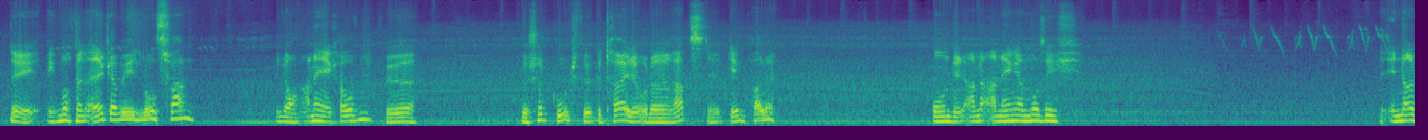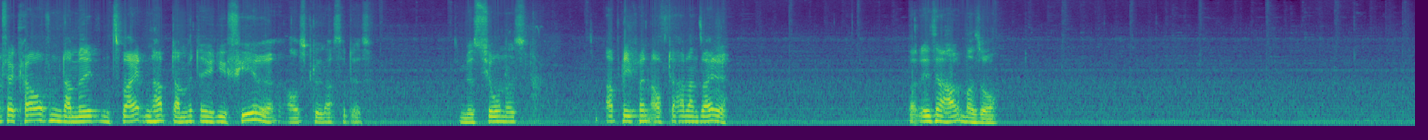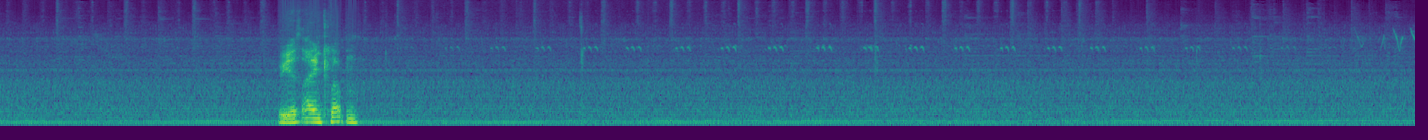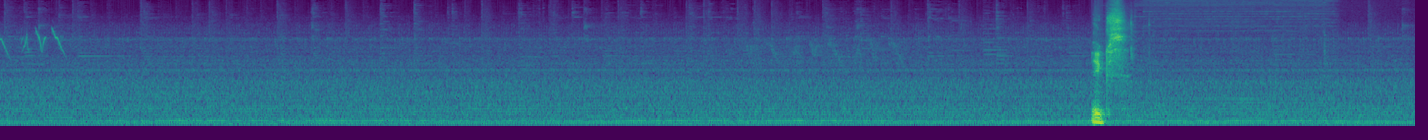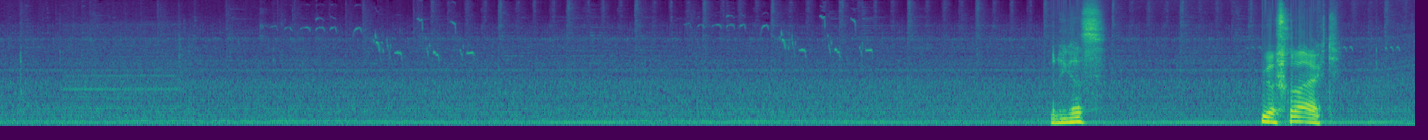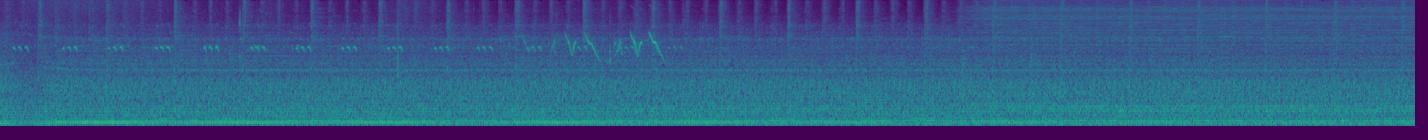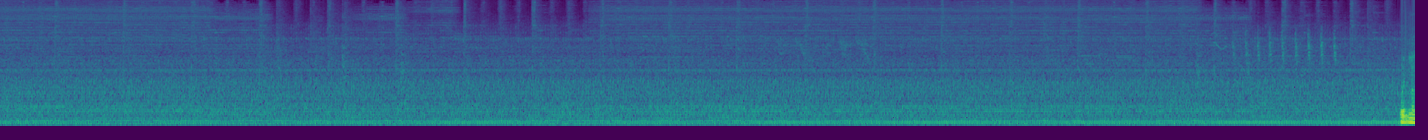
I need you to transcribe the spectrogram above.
Nee, ich muss meinen LKW losfahren. Will noch einen Anhänger kaufen für, für Schuttgut, für Getreide oder Raps, in dem Falle. Und den anderen Anhänger muss ich den Inhalt verkaufen, damit ich einen zweiten habe, damit die Fähre ausgelastet ist. Die Mission ist zum Abliefern auf der anderen Seite. Das ist ja halt mal so. Wie es einkloppen. Nix. Bin überfragt?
